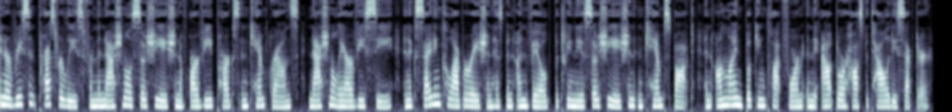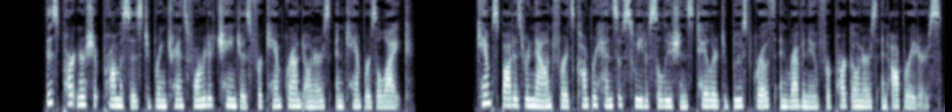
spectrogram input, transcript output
In a recent press release from the National Association of RV Parks and Campgrounds, National ARVC, an exciting collaboration has been unveiled between the association and CampSpot, an online booking platform in the outdoor hospitality sector. This partnership promises to bring transformative changes for campground owners and campers alike. CampSpot is renowned for its comprehensive suite of solutions tailored to boost growth and revenue for park owners and operators.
